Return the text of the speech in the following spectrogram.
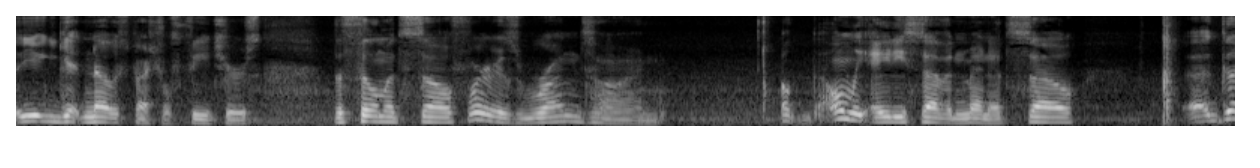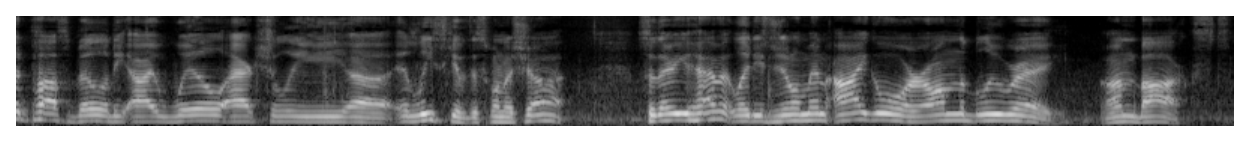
you get no special features. The film itself, where is runtime? Oh, only 87 minutes, so a good possibility I will actually uh, at least give this one a shot. So there you have it, ladies and gentlemen. Igor on the Blu-ray, unboxed.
